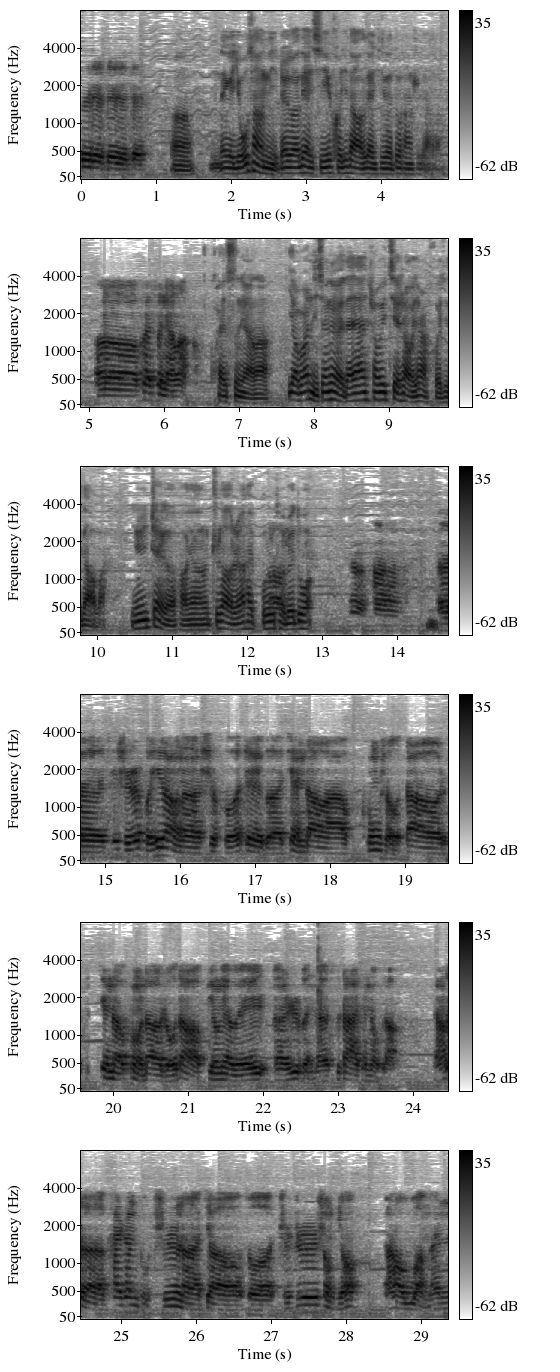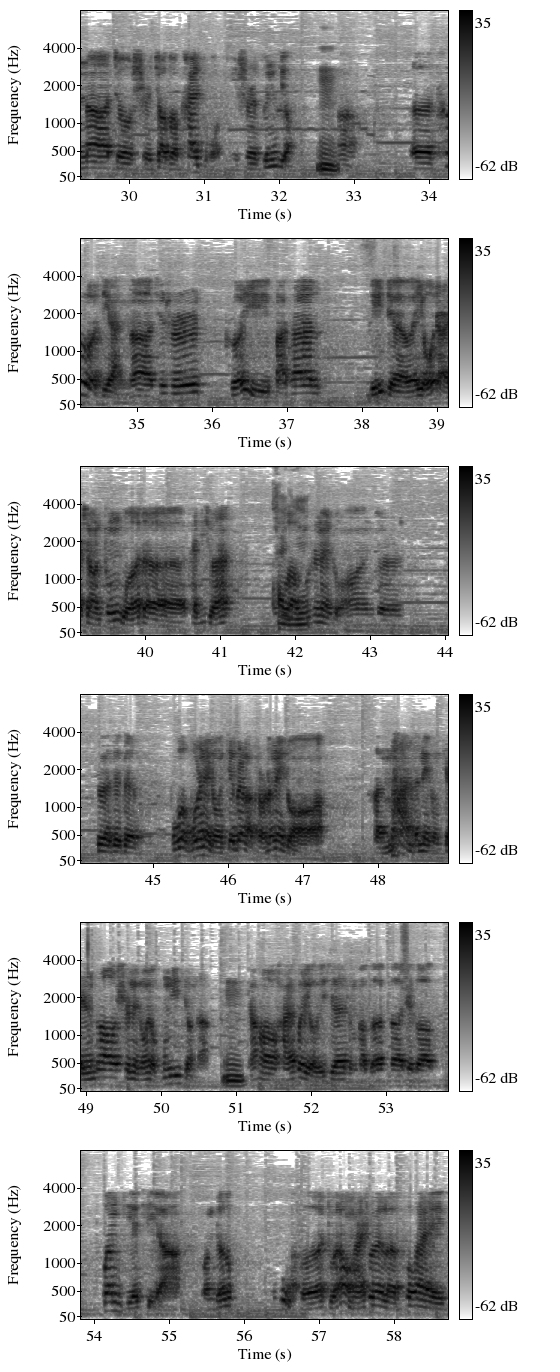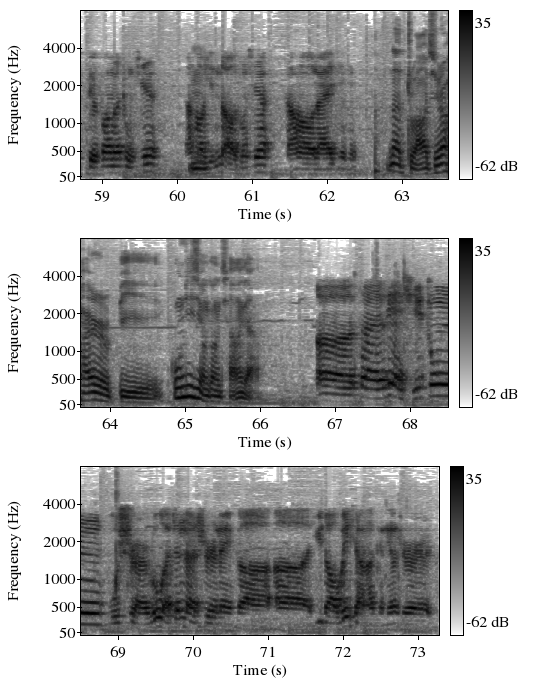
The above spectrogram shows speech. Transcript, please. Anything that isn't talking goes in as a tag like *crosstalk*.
对对对对对。嗯，那个游桑，你这个练习河西道练习了多长时间了？呃，快四年了。快四年了。要不然你先给大家稍微介绍一下河西道吧，因为这个好像知道的人还不是特别多。呃，其实河西道呢是和这个剑道啊、空手道、剑道、空手道、柔道并列为呃日本的四大现代武道。然后的开山祖师呢叫做直之胜平，然后我们呢就是叫做开祖，以示尊敬。嗯啊，呃，特点呢，其实可以把它理解为有点像中国的太极拳，太不过不是那种就是，对对对，不过不是那种街边老头的那种很慢的那种健身操，是那种有攻击性的，嗯然后还会有一些什么呃呃这个关节器啊，我们叫做护和，主要我们还是为了破坏对方的重心，然后嗯引导重心，然后来进行。那主要其实还是比攻击性更强一点。呃，在练习中不是，如果真的是那个呃遇到危险了，肯定是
